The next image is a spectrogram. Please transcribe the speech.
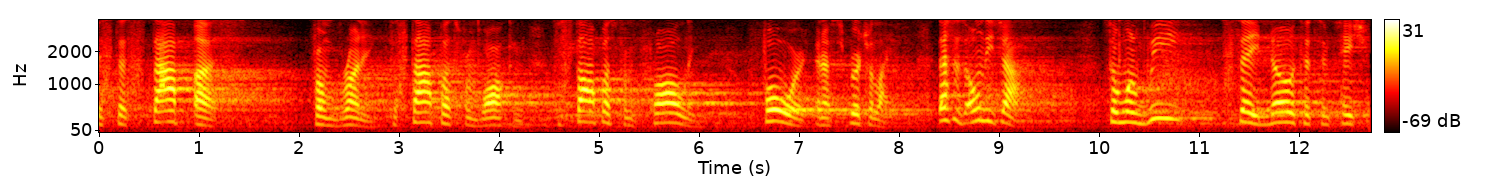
is to stop us from running, to stop us from walking, to stop us from crawling forward in our spiritual life. That's his only job. So when we say no to temptation,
